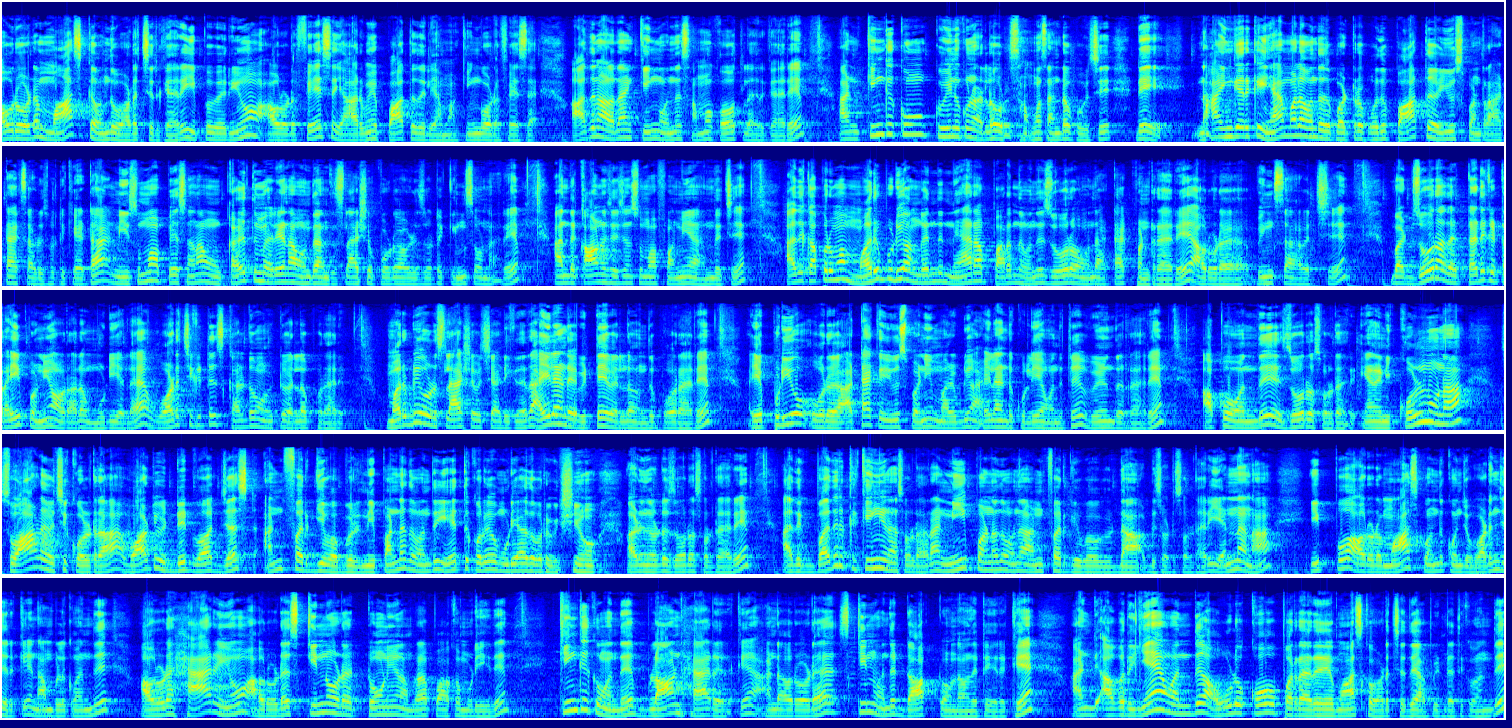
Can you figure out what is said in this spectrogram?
அவரோட மாஸ்க்கை வந்து உடச்சிருக்காரு. இப்போ வரையும் அவரோட ஃபேஸை யாருமே பார்த்தது இல்லையாம்மா கிங்கோட ஃபேஸை அதனால தான் கிங் வந்து செம்ம கோவத்தில் இருக்கார். அண்ட் கிங்குக்கும் குயினுக்கும் நல்ல ஒரு செம்ம சண்டை போச்சு. டேய் நான் இங்கே இருக்க என் மேலே வந்து அது பட்டுற போது பார்த்து யூஸ் பண்ணுற அட்டாக்ஸ் அப்படின்னு சொல்லிட்டு கேட்டால் நீ சும்மா பேசினா உன் கழுத்து மேலேயே நான் வந்து அந்த ஸ்லாஷை போடுவேன் அப்படின்னு சொல்லிட்டு கிங் சொன்னார். அந்த கான்வர்சேஷன் சும்மா ஃபன்னியாக இருந்துச்சு. அதுக்கப்புறமா மறுபடியும் அங்கேருந்து நேராக பறந்து வந்து ஜோரோ வந்து அட்டாக் பண்ணுறாரு அவரோட விங்ஸாக வச்சு. பட் ஜோரோ அதை தடுக்க ட்ரை பண்ணியும் அவரால் முடியலை. உடச்சிக்கிட்டு ஸ்கல்டும் விட்டு வெளில போகிறாரு மறுபடியும் ஒரு ஸ்லாஷை வச்சு அடிக்கிறாரு. ஐலாண்டை விட்டே வெளில வந்து போகிறாரு எப்படியோ ஒரு அட்டாக்கை யூஸ் பண்ணி மறுபடியும் ஐலாண்டுக்குள்ளேயே வந்துட்டு விழுந்துடுறாரு. அப்போது வந்து ஜோரோ சொல்கிறாரு ஏன்னா நீ கொல்லணுன்னா ஸ்வாடை வச்சு கொள்றா what you did what just unforgivable நீ பண்ணதை வந்து ஏற்றுக்கொள்ளவே முடியாத ஒரு விஷயம் அப்படின்னு சொல்லிட்டு ஜோரா சொல்கிறாரு அதுக்கு பதிலுக்கு கிங் என்ன சொல்கிறாரா நீ பண்ணதும் வந்து அன்ஃபர்கிவபிள் தான் அப்படின்னு சொல்லிட்டு சொல்கிறாரு என்னென்னா இப்போது அவரோட மாஸ்க் வந்து கொஞ்சம் உடஞ்சிருக்கு. நம்மளுக்கு வந்து அவரோட ஹேரையும் அவரோட ஸ்கின்னோட டோனையும் நம்மளால் பார்க்க முடியுது. கிங்குக்கு வந்து பிளாண்ட் ஹேர் இருக்குது அண்ட் அவரோட ஸ்கின் வந்து டார்க் டோனில் வந்துட்டு இருக்குது அண்ட் அவர் ஏன் வந்து அவ்வளோ கோவப்படுறாரு மாஸ்க்கை உடைச்சது அப்படின்றதுக்கு வந்து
